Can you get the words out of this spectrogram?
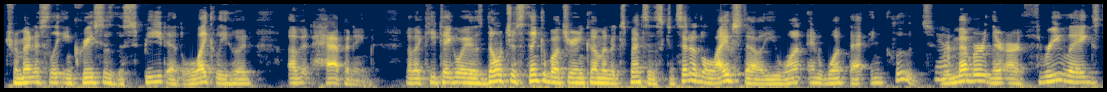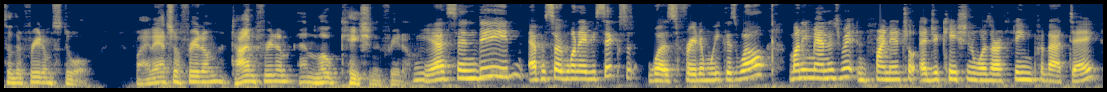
tremendously increases the speed and likelihood of it happening. Another key takeaway is don't just think about your income and expenses. Consider the lifestyle you want and what that includes. Yeah. Remember, there are three legs to the freedom stool financial freedom, time freedom, and location freedom. Yes, indeed. Episode 186 was Freedom Week as well. Money management and financial education was our theme for that day.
